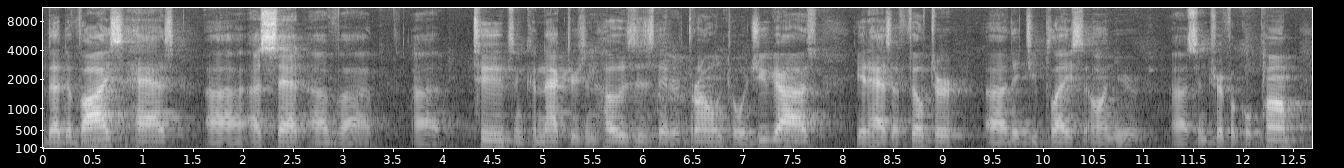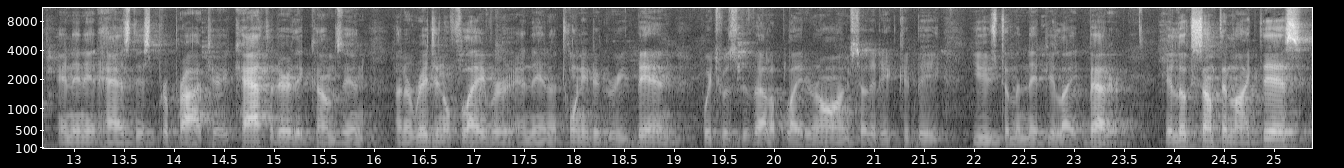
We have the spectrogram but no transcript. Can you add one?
The device has uh, a set of uh, uh, tubes and connectors and hoses that are thrown towards you guys. It has a filter uh, that you place on your centrifugal pump, and then it has this proprietary catheter that comes in an original flavor and then a 20 degree bend, which was developed later on so that it could be used to manipulate better. It looks something like this.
